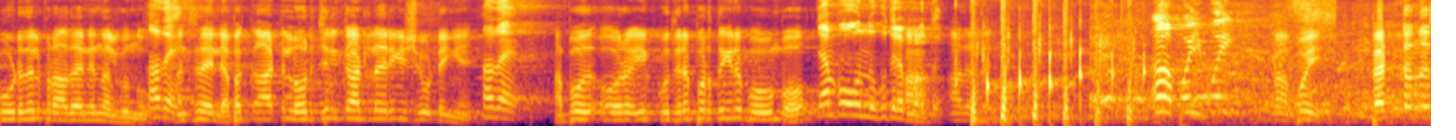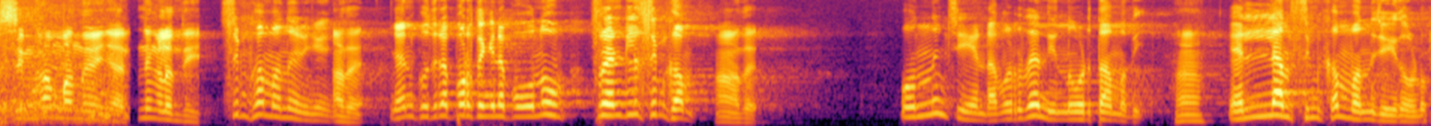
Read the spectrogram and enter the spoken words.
കൂടുതൽ പ്രാധാന്യം നൽകുന്നു. അതെ. മനസ്സിലായില്ല? അപ്പൊ കാട്ടിൽ ഒറിജിനൽ കാട്ടിലായിരിക്കും ഷൂട്ടിങ്. അതെ. അപ്പൊ ഈ കുതിരപ്പുറത്ത് ഇങ്ങനെ പോകുമ്പോ ഞാൻ പോകുന്നു കുതിരപ്പുറത്ത്. അതെ ആ പോയി പോയി. ആ പോയി. പെട്ടെന്ന് സിംഹം വന്നു കഴിഞ്ഞാൽ നിങ്ങൾ എന്ത് ചെയ്യും? സിംഹം വന്നു കഴിഞ്ഞാൽ അതെ. ഞാൻ കുതിരപ്പുറത്ത് ഇങ്ങനെ പോകുന്നു ഫ്രണ്ടിൽ സിംഹം. ആ അതെ. ഒന്നും ചെയ്യണ്ട വെറുതെ നിന്ന് കൊടുത്താൽ മതി. എല്ലാം സിംഹം വന്ന് ചെയ്തോളും.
